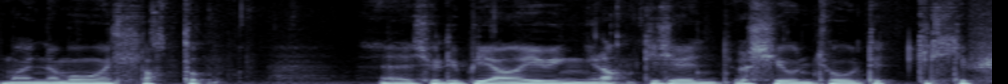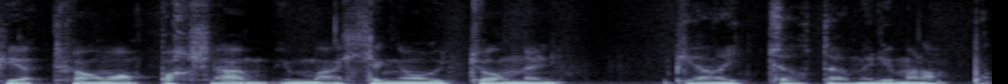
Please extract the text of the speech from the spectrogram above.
маннамугаллартеq сулипиаривингилар кисиан version 2 тат киллиффиа туармаарпарсаам имма аллангеруитсуарнани пиаритсер таама илиманарпо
